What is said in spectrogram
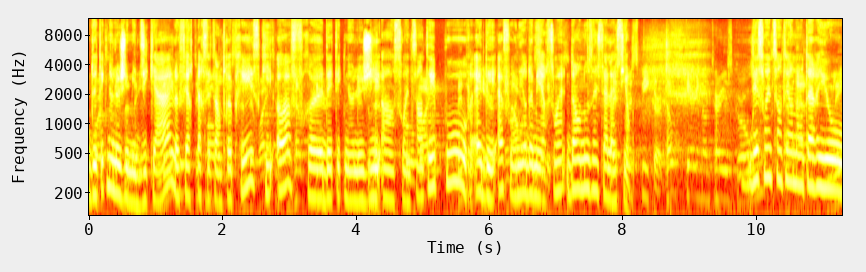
de technologie médicale offertes par cette entreprise qui offre des technologies en soins de santé pour aider à fournir de meilleurs soins dans nos installations. Les soins de santé en Ontario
